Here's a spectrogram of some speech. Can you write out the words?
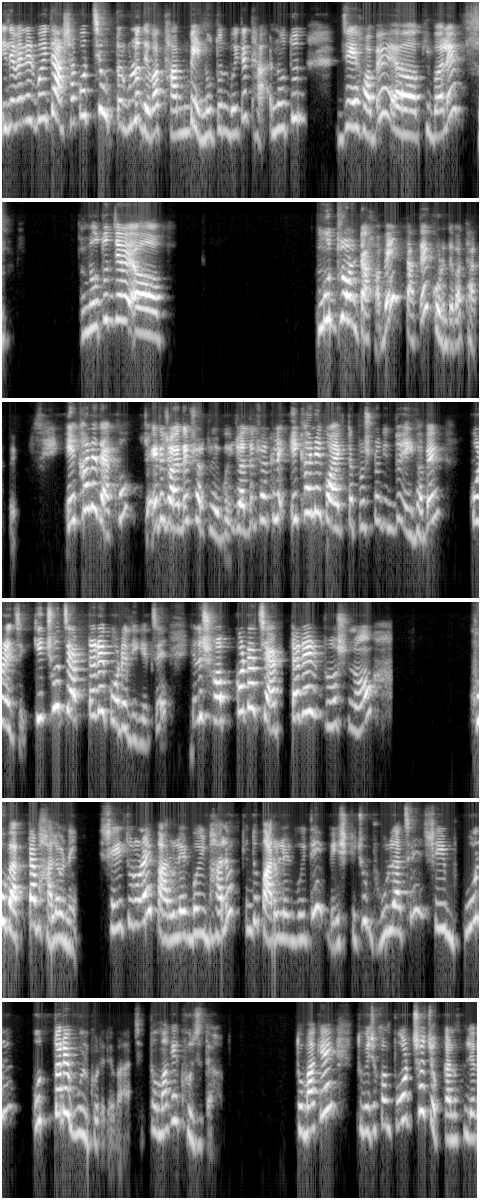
ইলেভেনের বইতে আশা করছি উত্তরগুলো দেওয়া থাকবে। নতুন বইতে নতুন যে হবে কি বলে? নতুন যে মুদ্রণটা হবে, তাতে করে দেওয়া থাকবে। এখানে দেখো, এটা জয়দেব সরকারের বই জয়দেব সরকারের এখানে কয়েকটা প্রশ্ন কিন্তু এইভাবে করেছে। কিছু চ্যাপ্টারে করে দিয়েছে, কিন্তু সবকটা চ্যাপ্টারের প্রশ্ন খুব একটা ভালো নেই। সেই তুলনায় পারুলের বই ভালো, কিন্তু পারুলের বইতে বেশ কিছু ভুল আছে। সেই ভুল উত্তরে ভুল করে দেওয়া আছে। তোমাকে খুঁজতে হবে। তোমাকে, তুমি যখন পড়ছো, চোখ কান খুলে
